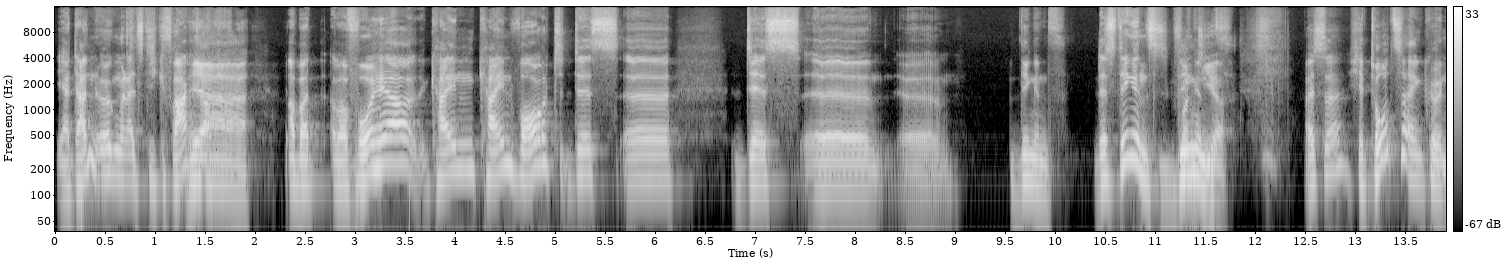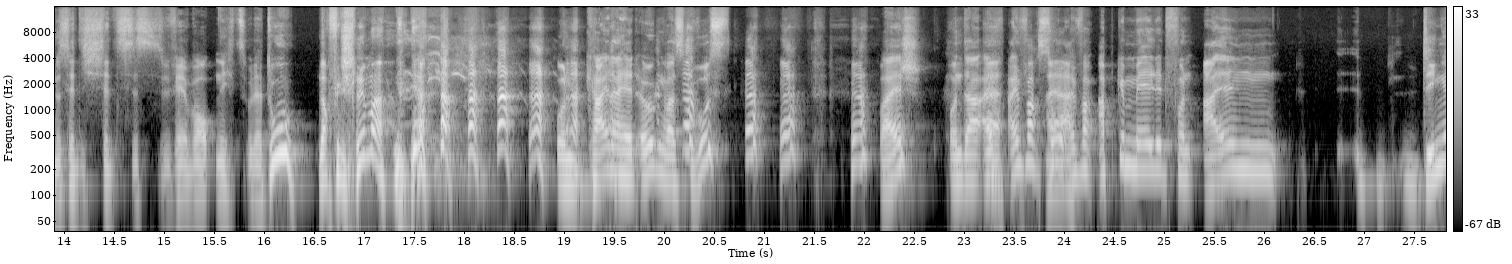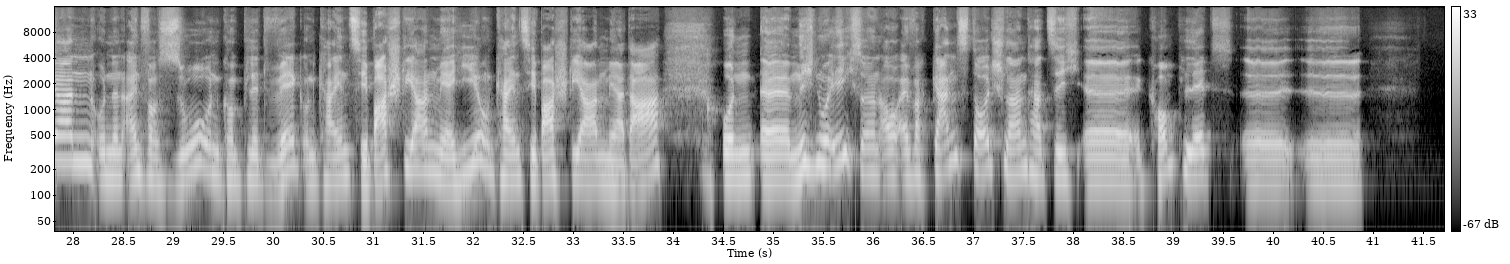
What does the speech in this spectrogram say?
Ja, dann irgendwann, als ich dich gefragt habe. Ja. Aber, aber vorher kein, kein Wort des, äh, des, äh, äh, Dingens. des Dingens von Dingens. dir. Weißt du? Ich hätte tot sein können, das hätte ich jetzt, das wäre überhaupt nichts. Oder du, noch viel schlimmer. Und keiner hätte irgendwas gewusst. Weißt Und da ein- einfach so, ja. einfach abgemeldet von allen Dingern und dann einfach so und komplett weg und kein Sebastian mehr hier und kein Sebastian mehr da. Und äh, nicht nur ich, sondern auch einfach ganz Deutschland hat sich äh, komplett äh, äh,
